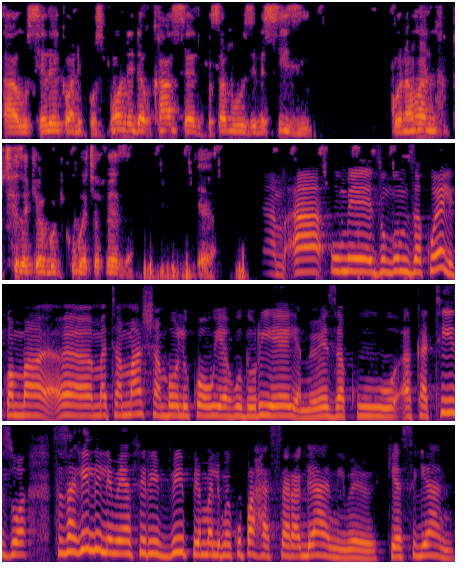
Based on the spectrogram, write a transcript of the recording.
au usielewe kama ni postponed au cancelled kwa sababu zimesizi. Kwa naona nimepoteza kiwango kikubwa cha fedha yeah. Uh, ah, umezungumza kweli kwamba uh, matamasha ambayo ulikuwa uyahudhurie yameweza kukatizwa. Sasa hili limeathiri vipi ama limekupa hasara gani wewe kiasi gani?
